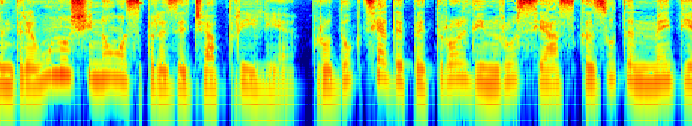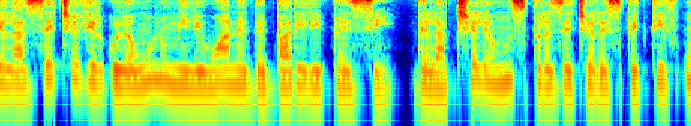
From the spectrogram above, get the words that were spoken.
Între 1 și 19 aprilie, producția de petrol din Rusia a scăzut în medie la 10,1 milioane de barili pe zi, de la cele 11 respectiv 11,1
